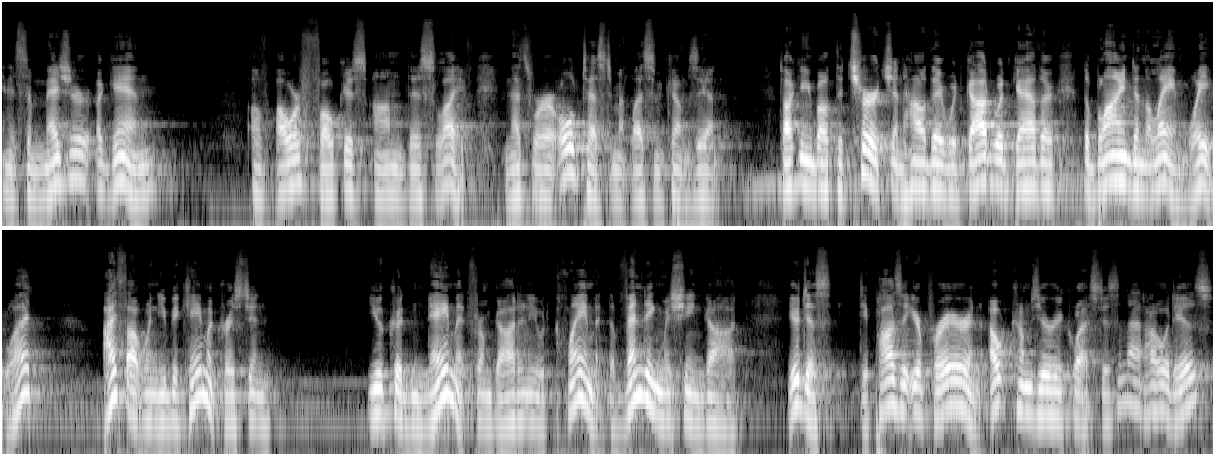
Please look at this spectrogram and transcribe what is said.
And it's a measure, again, of our focus on this life. And that's where our Old Testament lesson comes in. Talking about the church and how they would God would gather the blind and the lame. Wait, what? I thought when you became a Christian, you could name it from God and you would claim it. The vending machine God. You just deposit your prayer, and out comes your request. Isn't that how it is?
